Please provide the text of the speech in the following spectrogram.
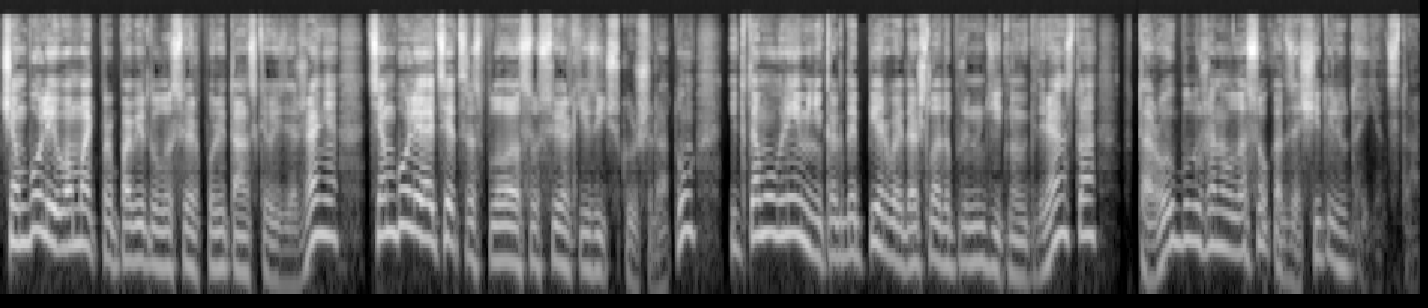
Чем более его мать проповедовала сверхпуританское воздержание, тем более отец расплывался в сверхязыческую широту, и к тому времени, когда первая дошла до принудительного вегетарианства, второй был уже на волосок от защиты людоедства.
